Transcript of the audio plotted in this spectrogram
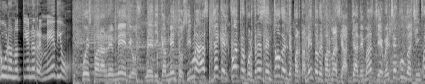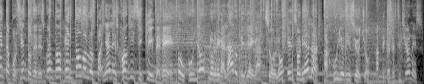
Seguro no tiene remedio. Pues para remedios, medicamentos y más, llega el 4x3 en todo el departamento de farmacia. Y además lleva el segundo al 50% de descuento en todos los pañales Hoggies y Clean Bebé. Con Julio, lo regalado te llega. Solo en Soriana. A julio 18. Aplica restricciones.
